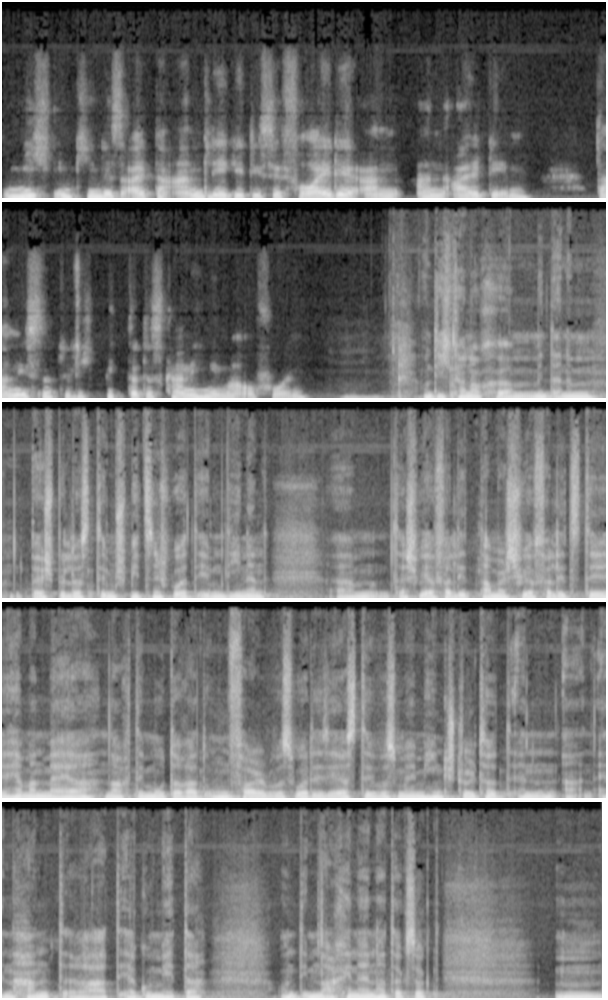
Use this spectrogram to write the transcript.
nicht im Kindesalter anlege, diese Freude an, an all dem, dann ist natürlich bitter. Das kann ich nicht mehr aufholen. Und ich kann auch ähm, mit einem Beispiel aus dem Spitzensport eben dienen. Ähm, der schwer damals schwer verletzte Hermann Mayer nach dem Motorradunfall, was war das Erste, was man ihm hingestellt hat? Ein, ein Handradergometer. Und im Nachhinein hat er gesagt, mm,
